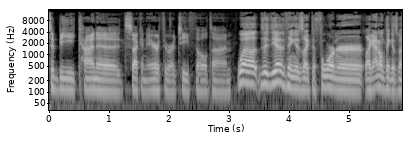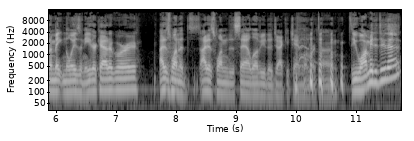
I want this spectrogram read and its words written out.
to be kind of sucking air through our teeth the whole time. Well, the, the other thing is like the foreigner. Like I don't think it's going to make noise in either category. I just wanted I just wanted to say I love you to Jackie Chan one more time. do you want me to do that?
